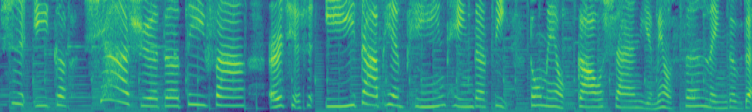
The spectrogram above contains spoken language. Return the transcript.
是一个下雪的地方，而且是一大片平平的地，都没有高山，也没有森林，对不对？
